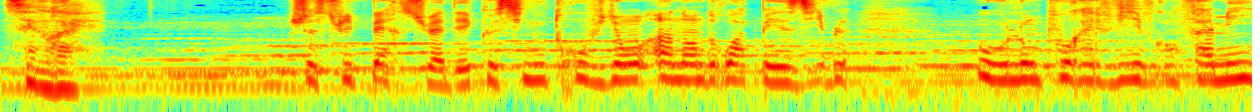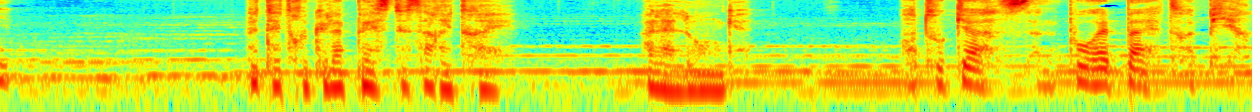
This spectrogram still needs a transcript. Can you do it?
C'est vrai. Je suis persuadée que si nous trouvions un endroit paisible où l'on pourrait vivre en famille, Peut-être que la peste s'arrêterait, à la longue. en tout cas, ça ne pourrait pas être pire.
